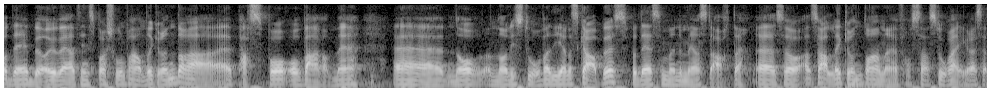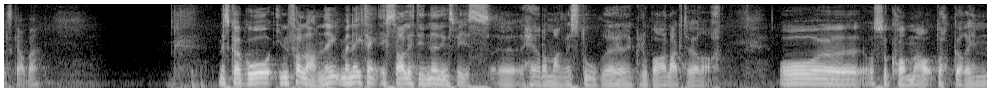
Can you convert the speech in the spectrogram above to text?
og, det bør jo være til inspirasjon for andre gründere. Pass på å være med når, når, de store verdiene skapes, på det som en er med å starte. Så altså, alle gründerne er fortsatt store eiere i selskapet. Vi skal gå inn for landing, men jeg, tenker, jeg sa litt innledningsvis uh, her er det mange store globale aktører. Og, og så kommer dere inn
